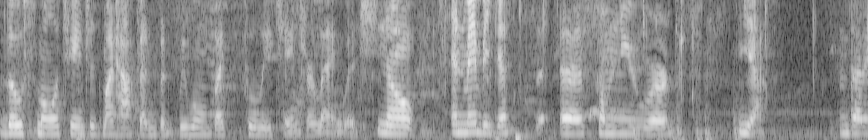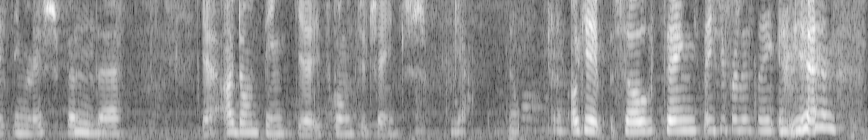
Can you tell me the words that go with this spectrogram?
Those small changes might happen, but we won't like fully change our language. no, and maybe get uh, some new words Yeah. that is English but uh, yeah I don't think uh, it's going to change Yeah. okay. okay. So thanks. Thank you for listening. Yes.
